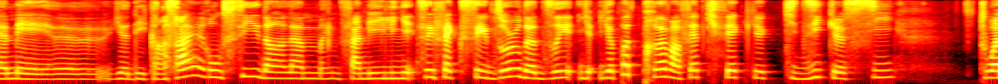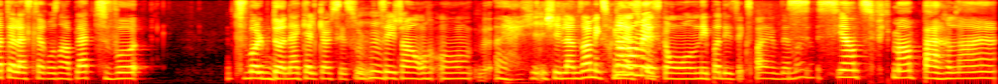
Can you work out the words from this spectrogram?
euh, mais euh, il y a des cancers aussi dans la même famille, lignée. Tu sais, fait que c'est dur de dire... Il n'y a, pas de preuve, en fait, qui fait qui dit que si toi, tu as la sclérose en plaques, tu vas tu vas le donner à quelqu'un, c'est sûr. Mhm. Tu sais, genre, on- on- j'ai de la misère à m'exprimer là-dessus mais- parce qu'on n'est pas des experts, évidemment. Sci- Scientifiquement parlant,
